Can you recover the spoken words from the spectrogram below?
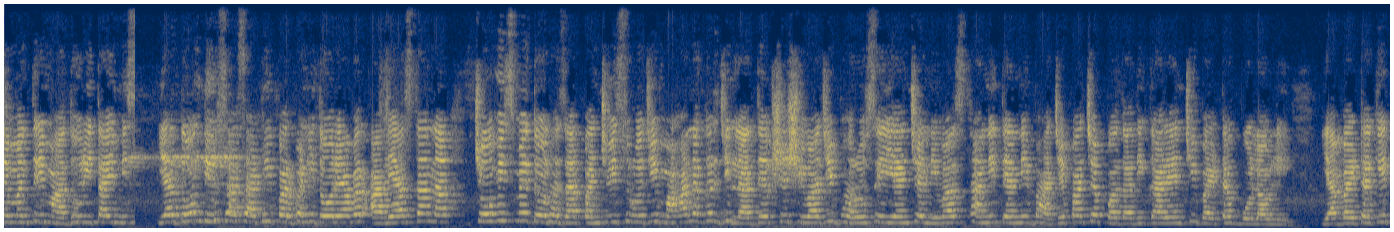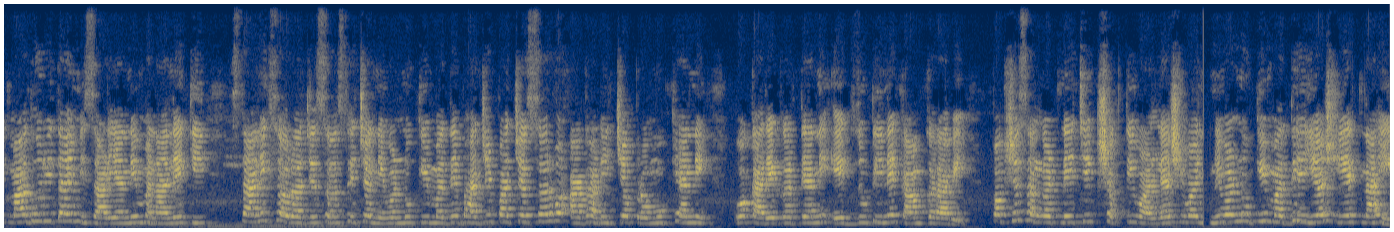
राज्यमंत्री माधुरीताई मिस या दोन दिवसासाठी परभणी दौऱ्यावर आले असताना चोवीस मे दोन हजार पंचवीस रोजी महानगर जिल्हाध्यक्ष शिवाजी भरोसे यांच्या निवासस्थानी त्यांनी भाजपाच्या पदाधिकाऱ्यांची बैठक बोलावली. या बैठकीत माधुरीताई मिसाळ यांनी म्हणाले की स्थानिक स्वराज्य संस्थेच्या निवडणुकीमध्ये भाजपाच्या सर्व आघाडीच्या प्रमुखांनी व कार्यकर्त्यांनी एकजुटीने काम करावे. पक्ष संघटनेची शक्ती वाढल्याशिवाय निवडणुकीमध्ये यश येत नाही.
